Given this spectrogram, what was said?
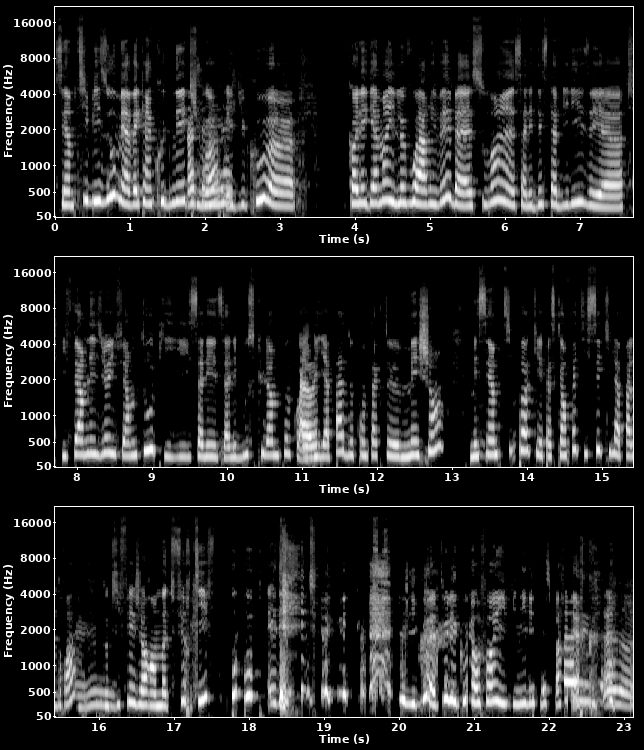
c'est un petit bisou mais avec un coup de nez, ah, tu vois. Et du coup, euh, quand les gamins ils le voient arriver, ben souvent euh, ça les déstabilise et euh, ils ferment les yeux, ils ferment tout, puis ça les ça les bouscule un peu quoi. Ah il n'y a pas de contact méchant, mais c'est un petit poc parce qu'en fait il sait qu'il a pas le droit, donc mmh. il fait genre en mode furtif, poup poup et, du coup à tous les coups l'enfant il finit les fesses par ah terre. Ah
